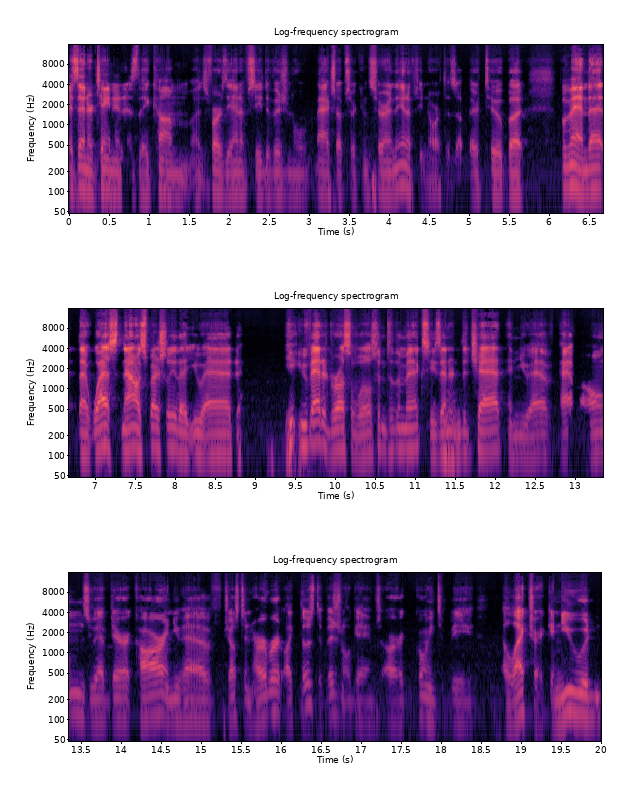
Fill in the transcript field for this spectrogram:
as entertaining as they come as far as the NFC divisional matchups are concerned. The NFC North is up there too, but but man, that that West now, especially that you add you've added Russell Wilson to the mix. He's entered the chat, and you have Pat Mahomes, you have Derek Carr, and you have Justin Herbert. Like those divisional games are going to be electric, and you would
